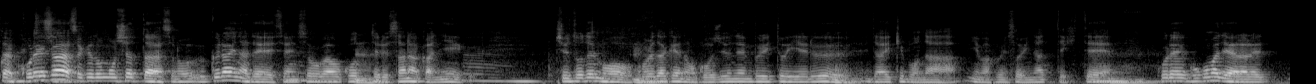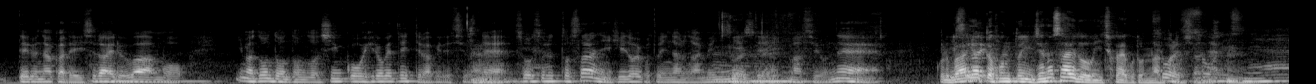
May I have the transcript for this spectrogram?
だからこれが先ほどもおっしゃったそのウクライナで戦争が起こってるさなかに、中東でもこれだけの50年ぶりといえる大規模な今紛争になってきてこれここまでやられてる中でイスラエルはもう今どんどんどんどん侵攻を広げていってるわけですよね、そうするとさらにひどいことになるのは目に見えていますよね。これ場合によっては本当にジェノサイドに近いことになるかもしれない。ですね。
